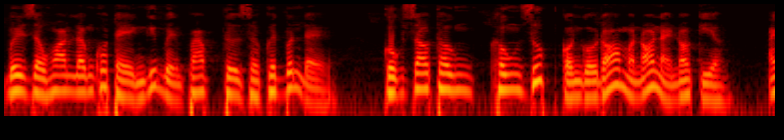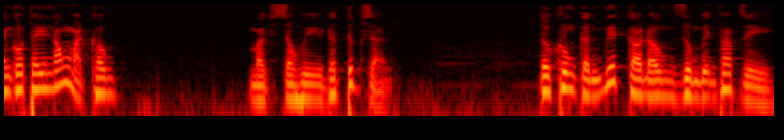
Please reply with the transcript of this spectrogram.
Bây giờ Hoa Lâm có thể nghĩ biện pháp tự giải quyết vấn đề, cục giao thông không giúp còn ngồi đó mà nói này nói kia, anh có thấy nóng mặt không? Mạch Giao Huy rất tức giận. Tôi không cần biết Cao Đông dùng biện pháp gì,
